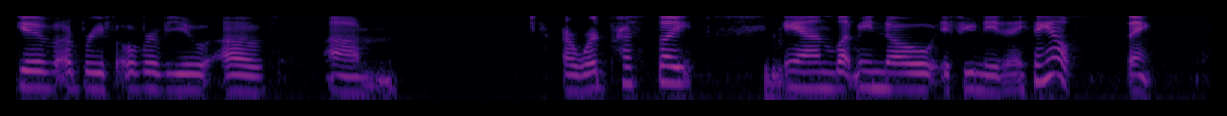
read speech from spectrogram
give a brief overview of um, our WordPress site and let me know if you need anything else. Thanks.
